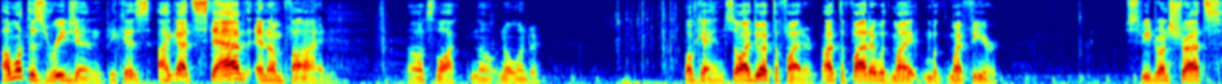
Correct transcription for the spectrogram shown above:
I want this regen because I got stabbed and I'm fine. Oh, it's locked. No, no wonder. Okay, so I do have to fight her. I have to fight her with my with my fear. Speedrun strats.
